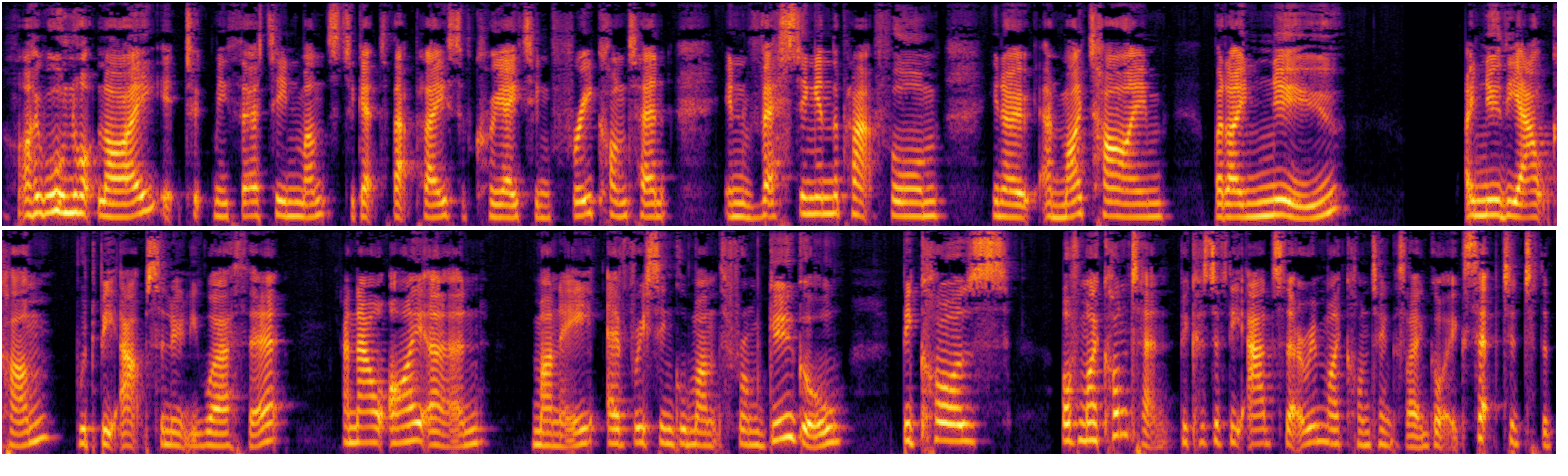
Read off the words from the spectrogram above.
I will not lie. It took me 13 months to get to that place of creating free content, investing in the platform, you know, and my time. But I knew I knew the outcome would be absolutely worth it. And now I earn money every single month from Google because of my content, because of the ads that are in my content, because I got accepted to the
